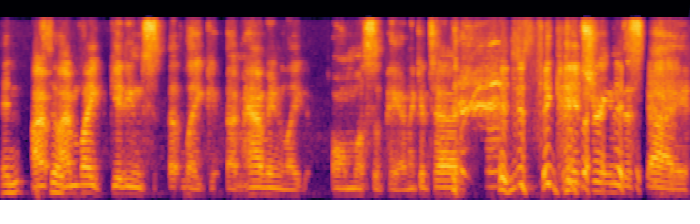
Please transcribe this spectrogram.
and I, so I'm like getting s- like I'm having like almost a panic attack just picturing this guy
